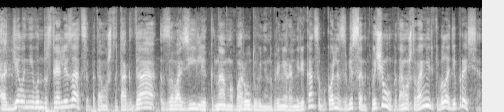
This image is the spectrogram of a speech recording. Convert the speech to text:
А дело не в индустриализации, потому что тогда завозили к нам оборудование, например, американцы буквально за бесценок. Почему? Потому что в Америке была депрессия.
